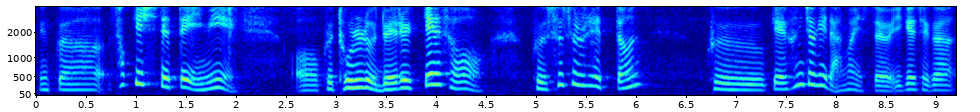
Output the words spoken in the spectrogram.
그러니까 석기시대 때 이미 어, 그 돌로 뇌를 깨서 그 수술을 했던 그게 흔적이 남아 있어요. 이게 제가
